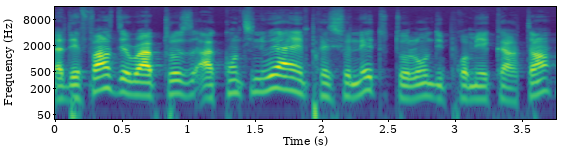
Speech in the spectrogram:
La défense des Raptors a continué à impressionner tout au long du premier quart-temps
